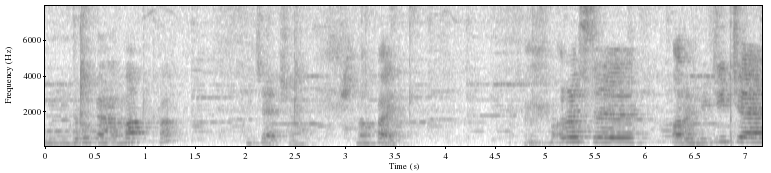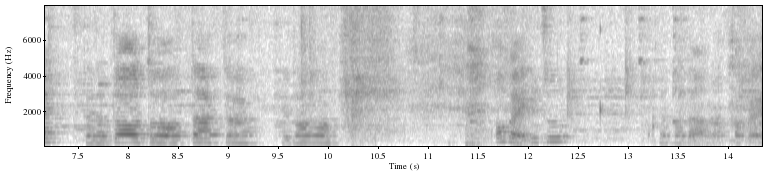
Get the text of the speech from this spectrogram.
mm, druga mapka. Trzecia. No okej. Oraz, y, oraz widzicie, to, to, to, to, tak, tak, wiadomo. Okej, i tu zakładamy, okej.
